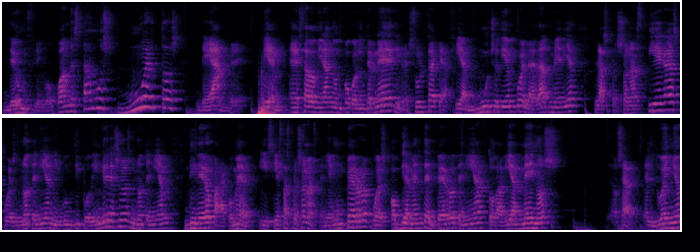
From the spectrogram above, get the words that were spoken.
de un ciego, cuando estamos muertos de hambre. Bien, he estado mirando un poco en internet y resulta que hacía mucho tiempo, en la Edad Media, las personas ciegas pues no tenían ningún tipo de ingresos, no tenían dinero para comer. Y si estas personas tenían un perro, pues obviamente el perro tenía todavía menos o sea, el dueño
